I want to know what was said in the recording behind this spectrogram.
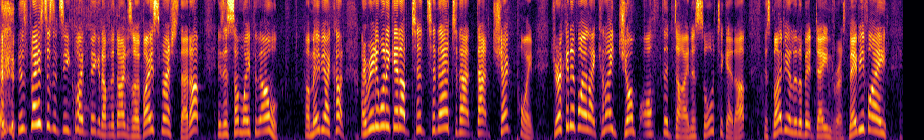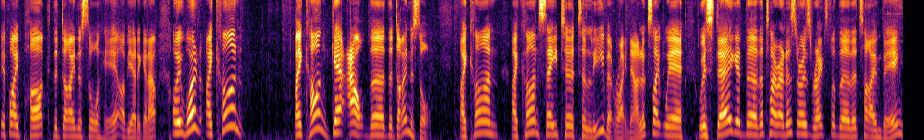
this place doesn't seem quite big enough for the dinosaur. If I smash that up, is there some way for me? Oh, Oh, maybe I can't. I really want to get up to, to there, to that, that checkpoint. Do you reckon if I, like, can I jump off the dinosaur to get up? This might be a little bit dangerous. Maybe if I, if I park the dinosaur here, I'll be able to get out. Oh, it won't. I can't. I can't get out the, the dinosaur. I can't I can't say to to leave it right now. Looks like we're we're staying at the the Tyrannosaurus Rex for the the time being.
